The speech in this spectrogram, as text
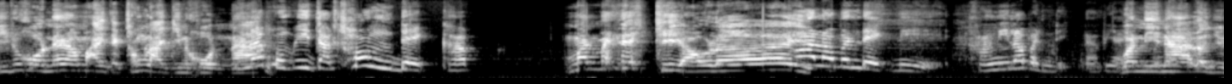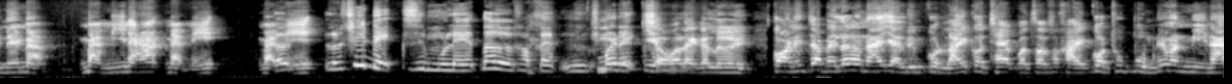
ดีทุกคนได้นำไอจากช่องไลน์กินคนนะ และผมอีจากช่องเด็กครับ มันไม่ได้เกี่ยวเลย ถ้าเราเป็นเด็กนี่ครั้งนี้เราเป็นเด็กนะพี่ไอ้วันนี้นะฮะเราอยู่ในแมปแมปนี้นะฮะแมปนี้แมปเรานี้ เราชื่อเด็กซิมูเลเตอร์ครับแบบนี้ชื่อไม่ได้เกี่ยวอะไรกันเลย ก่อนที่จะไปเริ่มนะ อย่าลืมกดไลค์กดแชร์กด subscribe กดทุกปุ่มที่มันมีนะ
